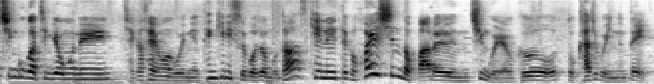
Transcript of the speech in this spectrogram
친구 같은 경우는 제가 사용하고 있는 tenkeyless 버전보다 scan rate가 훨씬 더 빠른 친구예요. 그것도 가지고 있는데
